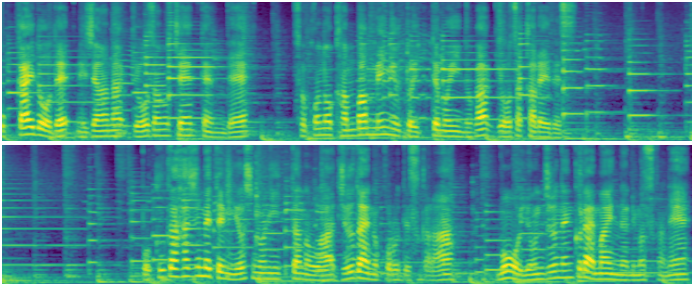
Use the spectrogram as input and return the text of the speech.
北海道でメジャーな餃子のチェーン店でそこの看板メニューと言ってもいいのが餃子カレーです。僕が初めて三好野に行ったのは10代の頃ですからもう40年くらい前になりますかね。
